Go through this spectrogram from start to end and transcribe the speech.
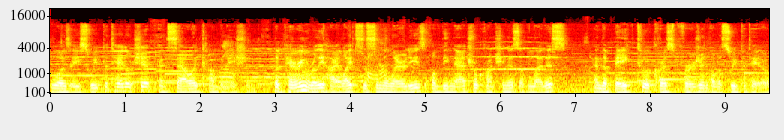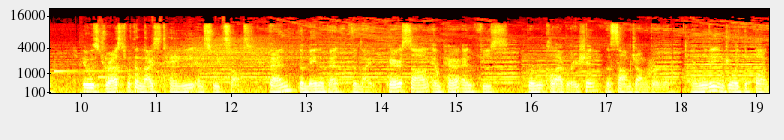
was a sweet potato chip and salad combination. The pairing really highlights the similarities of the natural crunchiness of lettuce and the baked to a crisp version of a sweet potato. It was dressed with a nice tangy and sweet sauce. Then, the main event of the night. Père Sang and Père and Fils burger collaboration, the Samjang burger. I really enjoyed the bun,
